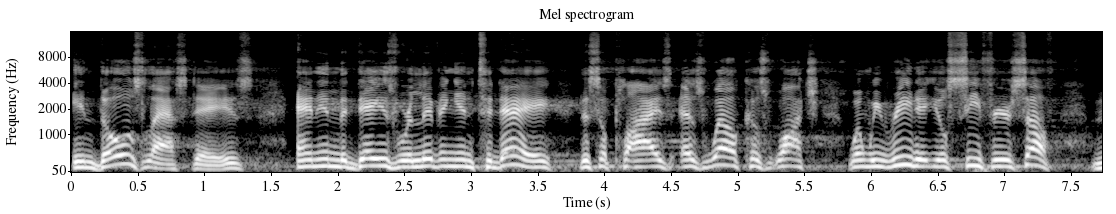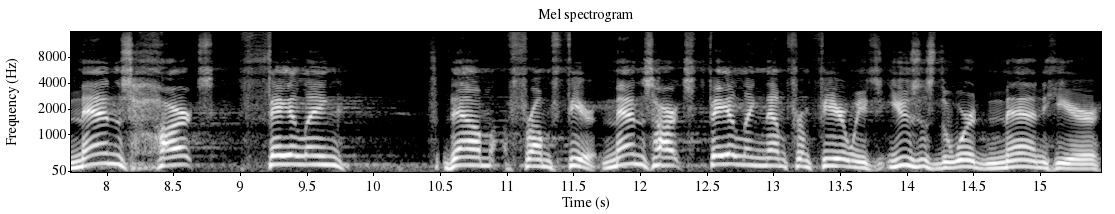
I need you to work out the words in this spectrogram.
in those last days, and in the days we're living in today, this applies as well. Because watch, when we read it, you'll see for yourself. Men's hearts failing them from fear. Men's hearts failing them from fear. When he uses the word men here,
